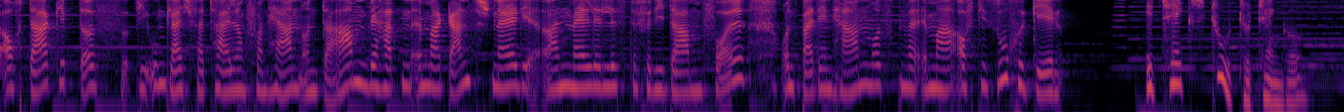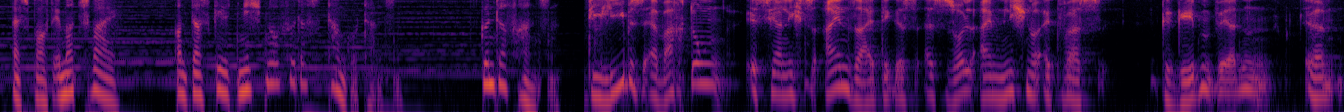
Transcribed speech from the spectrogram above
auch da gibt es die Ungleichverteilung von Herren und Damen. Wir hatten immer ganz schnell die Anmeldeliste für die Damen voll und bei den Herren mussten wir immer auf die Suche gehen. It takes two to tango. Es braucht immer zwei. Und das gilt nicht nur für das Tango-Tanzen. Günter Franzen. Die Liebeserwartung ist ja nichts Einseitiges. Es soll einem nicht nur etwas gegeben werden, ähm,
